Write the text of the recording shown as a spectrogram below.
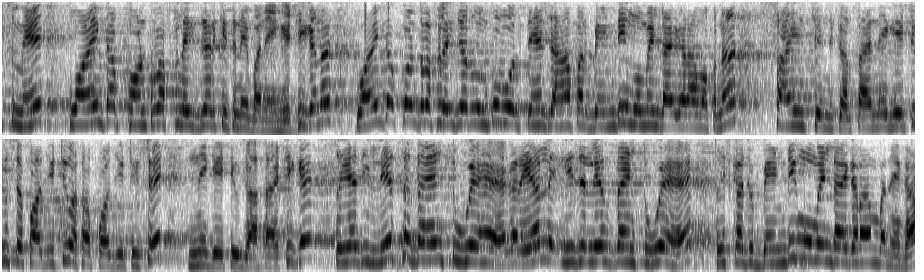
इसमें पॉइंट ऑफ़ कॉन्ट्राफ्लेक्जर कितने बनेंगे ठीक है ना? पॉइंट ऑफ़ कॉन्ट्राफ्लेक्जर उनको बोलते हैं जहाँ पर बेंडिंग मोमेंट डायग्राम अपना साइन चेंज करता है। नेगेटिव से पॉजिटिव अथवा पॉजिटिव से नेगेटिव जाता है ठीक है? तो यदि लेस देन टू है अगर L is less than two है तो इसका जो बेंडिंग मोमेंट डायग्राम बनेगा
